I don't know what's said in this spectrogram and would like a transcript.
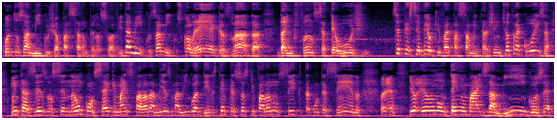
Quantos amigos já passaram pela sua vida? Amigos, amigos, colegas lá da, da infância até hoje você percebeu que vai passar muita gente? Outra coisa, muitas vezes você não consegue mais falar a mesma língua deles. Tem pessoas que falam, não sei o que está acontecendo, é, eu, eu não tenho mais amigos, é,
